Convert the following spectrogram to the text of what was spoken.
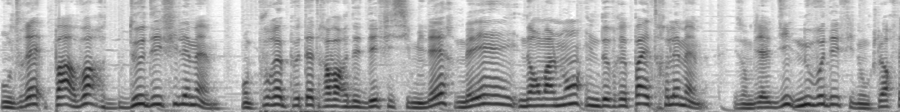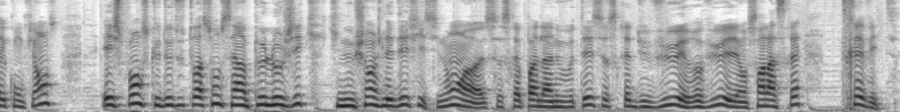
on devrait pas avoir deux défis les mêmes. On pourrait peut-être avoir des défis similaires, mais normalement, ils ne devraient pas être les mêmes. Ils ont bien dit nouveaux défis, donc je leur fais confiance. Et je pense que de toute façon, c'est un peu logique qu'ils nous changent les défis. Sinon, euh, ce serait pas de la nouveauté, ce serait du vu et revu et on s'en lasserait très vite.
